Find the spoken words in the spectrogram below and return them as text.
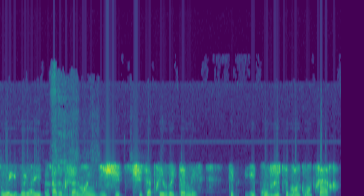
Oui, voilà. Et paradoxalement, il me dit, je, suis- je suis sa priorité, mais il prouve justement le contraire.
